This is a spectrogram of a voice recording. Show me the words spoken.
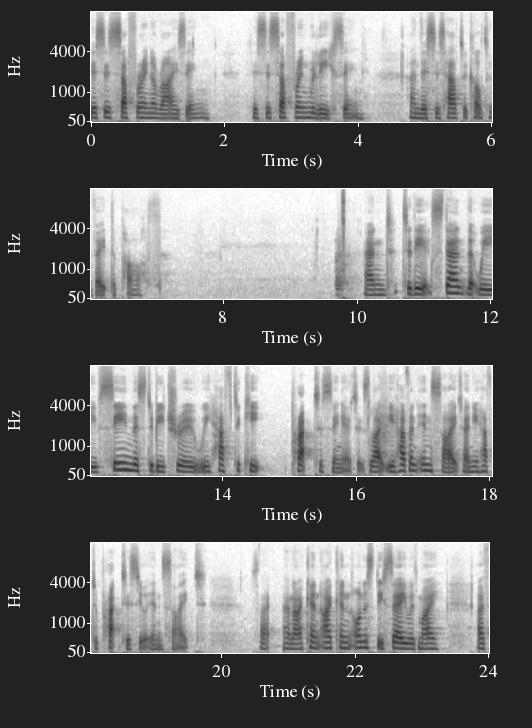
This is suffering arising. This is suffering releasing." And this is how to cultivate the path. And to the extent that we've seen this to be true, we have to keep practicing it. It's like you have an insight and you have to practice your insight. And I can, I can honestly say, with my, I've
